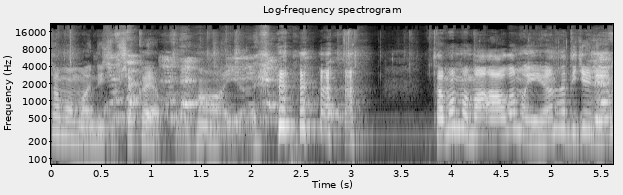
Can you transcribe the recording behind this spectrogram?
Tamam anneciğim şaka yaptım. Hayır. tamam ama ağlamayın. Hadi gelin.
